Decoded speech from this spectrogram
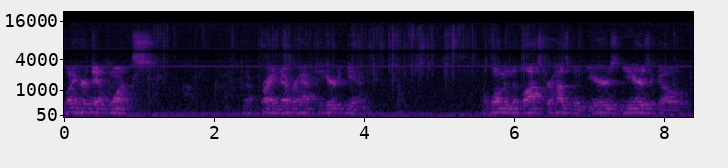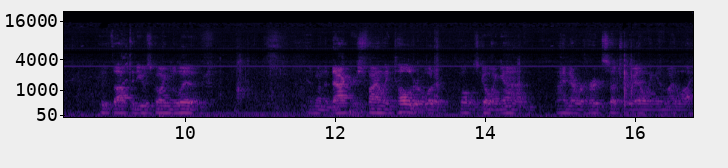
I've only heard that once, and I pray I never have to hear it again. A woman that lost her husband years and years ago who thought that he was going to live. And when the doctors finally told her what, what was going on, I never heard such a wailing in my life.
